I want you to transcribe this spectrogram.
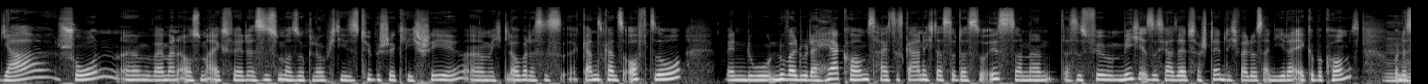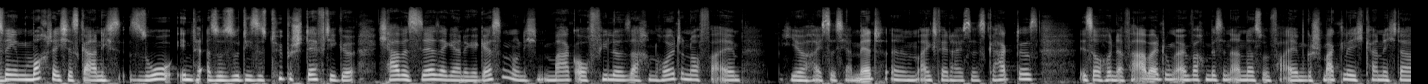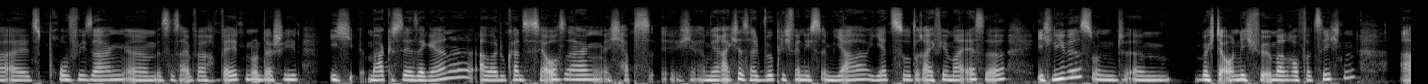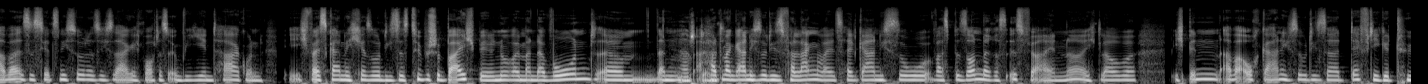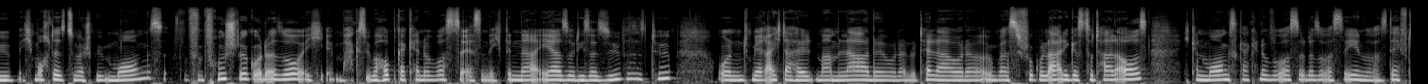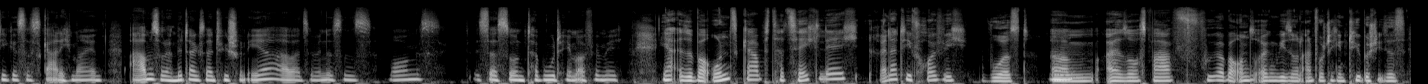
Ja, schon, ähm, weil man aus dem Eichsfeld, das ist immer so, glaube ich, dieses typische Klischee. Ähm, ich glaube, das ist ganz, ganz oft so, wenn du, nur weil du daherkommst, heißt es gar nicht, dass du das so isst, sondern das ist für mich ist es ja selbstverständlich, weil du es an jeder Ecke bekommst. Und deswegen mochte ich es gar nicht so, also so dieses typisch deftige. Ich habe es sehr, sehr gerne gegessen und ich mag auch viele Sachen heute noch, vor allem hier heißt es ja Met, im Eichsfeld heißt es gehacktes, ist auch in der Verarbeitung einfach ein bisschen anders und vor allem geschmacklich kann ich da als Profi sagen, ähm, ist es einfach Weltenunterschied. Ich mag es sehr, sehr gerne, aber du kannst es ja auch sagen, ich hab's, ich, mir reicht es halt wirklich, wenn ich es im Jahr jetzt so drei, vier Mal esse. Ich liebe es und ähm, möchte auch nicht für immer darauf verzichten. Aber es ist jetzt nicht so, dass ich sage, ich brauche das irgendwie jeden Tag. Und ich weiß gar nicht so dieses typische Beispiel, nur weil man da wohnt, ähm, dann Ja, hat man gar nicht so dieses Verlangen, weil es halt gar nicht so was Besonderes ist für einen. Ne? Ich glaube, ich bin aber auch gar nicht so dieser deftige Typ. Ich mochte es zum Beispiel morgens, Frühstück oder so. Ich mag es überhaupt gar keine Wurst zu essen. Ich bin da eher so dieser süße Typ und mir reicht da halt Marmelade oder Nutella oder irgendwas Schokoladiges total aus. Ich kann morgens gar keine Wurst oder sowas sehen. Sowas Deftiges ist gar nicht meins. Abends oder mittags natürlich schon eher, aber zumindest morgens ist das so ein Tabuthema für mich. Ja, also bei uns gab es tatsächlich relativ häufig Wurst. Ähm, also es war früher bei uns irgendwie so in Anführungsstrichen typisch dieses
